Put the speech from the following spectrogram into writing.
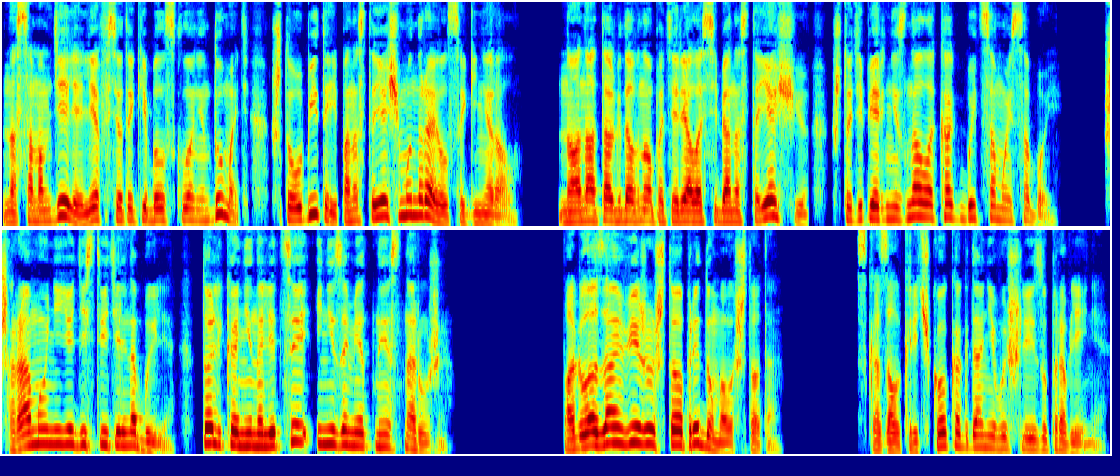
На самом деле Лев все-таки был склонен думать, что убитой по-настоящему нравился генерал. Но она так давно потеряла себя настоящую, что теперь не знала, как быть самой собой. Шрамы у нее действительно были, только не на лице и незаметные снаружи. «По глазам вижу, что придумал что-то», — сказал Кричко, когда они вышли из управления.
